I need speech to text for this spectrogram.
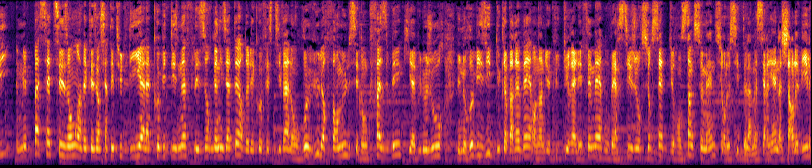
Oui, mais pas cette saison. Avec les incertitudes liées à la Covid-19, les organisateurs de l'éco-festival ont revu leur formule. C'est donc Phase B qui a vu le jour. Une revisite du cabaret vert en un lieu culturel éphémère ouvert 6 jours sur 7 durant 5 semaines sur le site de la Massérienne à Charleville.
